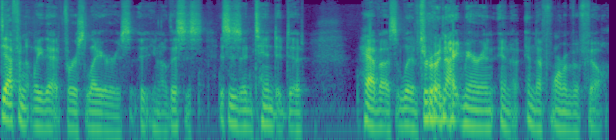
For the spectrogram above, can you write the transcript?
definitely, that first layer is you know this is this is intended to have us live through a nightmare in in, a, in the form of a film.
